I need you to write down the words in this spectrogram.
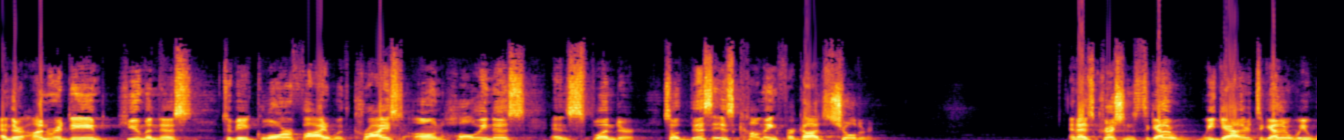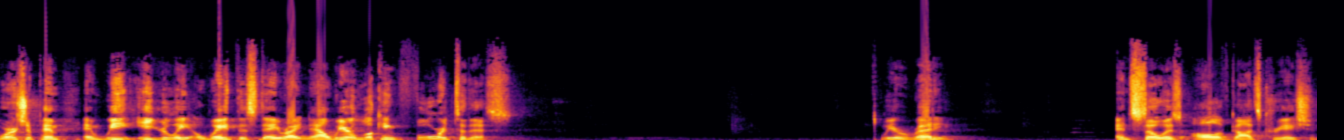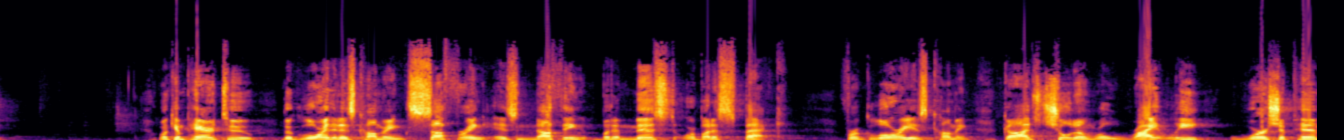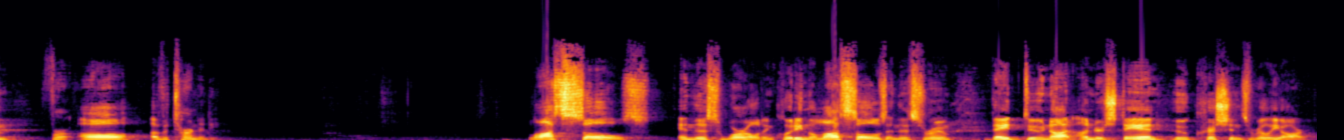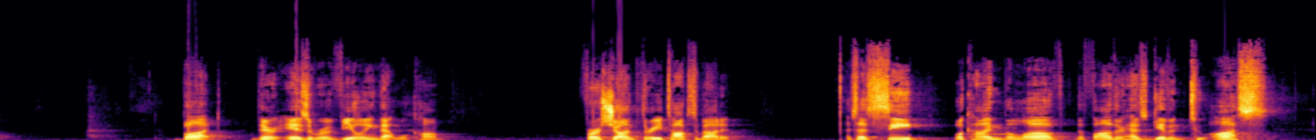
And their unredeemed humanness to be glorified with Christ's own holiness and splendor. So, this is coming for God's children. And as Christians together, we gather together, we worship Him, and we eagerly await this day right now. We are looking forward to this. We are ready. And so is all of God's creation. When compared to the glory that is coming, suffering is nothing but a mist or but a speck, for glory is coming. God's children will rightly worship Him for all of eternity. Lost souls in this world, including the lost souls in this room, they do not understand who Christians really are. But there is a revealing that will come. 1 John 3 talks about it. It says, See what kind the love the Father has given to us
